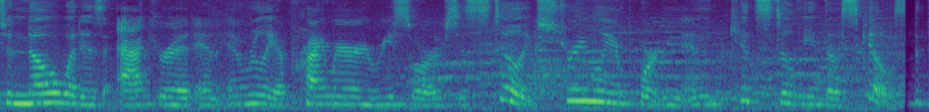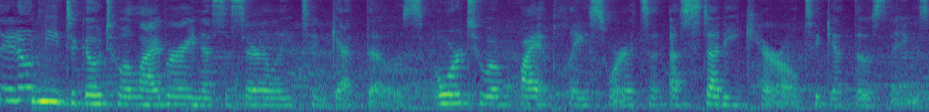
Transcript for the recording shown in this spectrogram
to know what is accurate and, and really a primary resource is still extremely important and kids still need those skills. But they don't need to go to a library necessarily to get those or to a quiet place where it's a, study carrel to get those things.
